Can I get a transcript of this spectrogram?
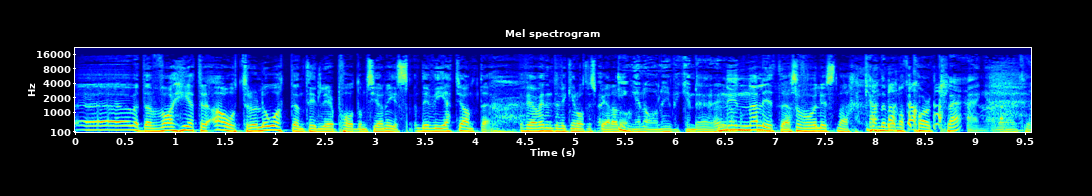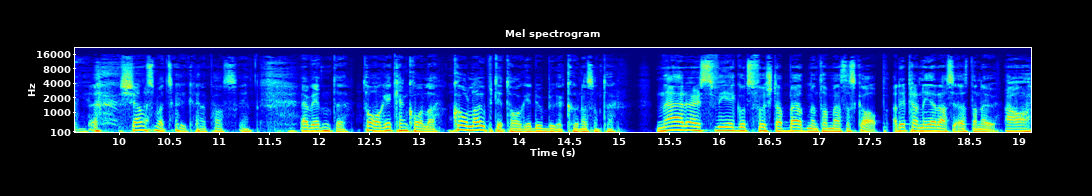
Uh, vänta, vad heter outro-låten till er podd om sionism? Det vet jag inte. För jag vet inte vilken låt vi spelar då. Ingen aning vilken det är. Nynna lite så får vi lyssna. Kan det vara något Carl Klang eller någonting? Det känns som att det skulle kunna passa in. Jag vet inte. Tage kan kolla. Kolla upp det Tage, du brukar kunna sånt där. När är Svegots första badmintonmästerskap? Ja, det planeras nästan nu. Ja.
